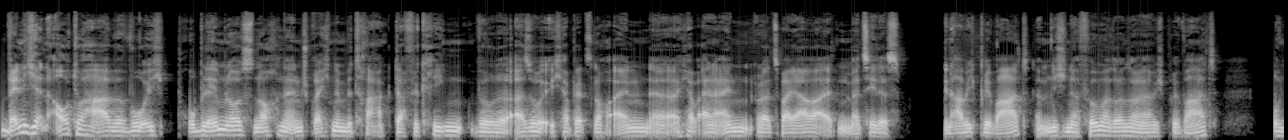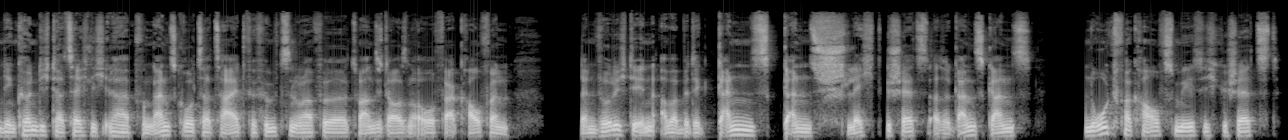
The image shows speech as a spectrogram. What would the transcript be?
Wenn ich ein Auto habe, wo ich problemlos noch einen entsprechenden Betrag dafür kriegen würde, also ich habe jetzt noch einen, äh, ich habe einen ein oder zwei Jahre alten Mercedes, den habe ich privat, ähm, nicht in der Firma drin, sondern habe ich privat und den könnte ich tatsächlich innerhalb von ganz kurzer Zeit für 15 oder für 20.000 Euro verkaufen. Dann würde ich den aber bitte ganz, ganz schlecht geschätzt, also ganz, ganz notverkaufsmäßig geschätzt,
